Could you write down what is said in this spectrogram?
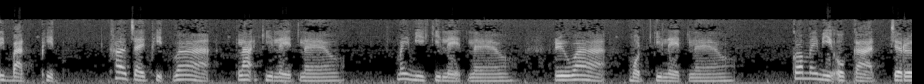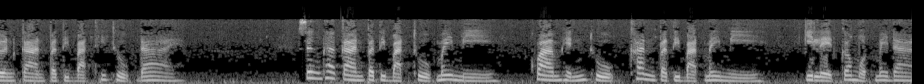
ฏิบัติผิด เข้าใจผิดว่าละกิเลสแล้ว ไม่มีกิเลสแล้ว หรือว่าหมดกิเลสแล้ว ก็ไม่มีโอกาสเจริญการปฏิบัติที่ถูกได้ ซึ่งถ้าการปฏิบัติถูกไม่มี ความเห็นถูกขั้นปฏิบัติไม่มี กิเลสก็หมดไม่ได้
